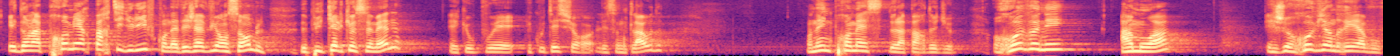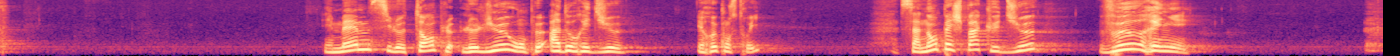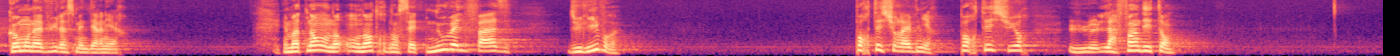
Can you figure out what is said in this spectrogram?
Et dans la première partie du livre qu'on a déjà vu ensemble depuis quelques semaines, et que vous pouvez écouter sur les SoundCloud, on a une promesse de la part de Dieu. Revenez à moi et je reviendrai à vous. Et même si le temple, le lieu où on peut adorer Dieu, est reconstruit, ça n'empêche pas que Dieu veut régner, comme on a vu la semaine dernière. Et maintenant, on entre dans cette nouvelle phase du livre, portée sur l'avenir, portée sur la fin des temps.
